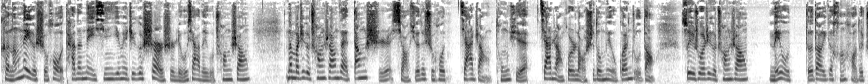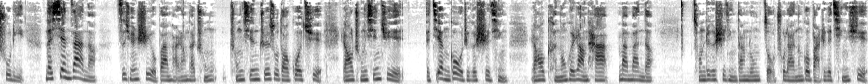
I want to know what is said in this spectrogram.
可能那个时候他的内心因为这个事儿是留下的有创伤，那么这个创伤在当时小学的时候，家长、同学、家长或者老师都没有关注到，所以说这个创伤没有得到一个很好的处理。那现在呢，咨询师有办法让他重重新追溯到过去，然后重新去建构这个事情，然后可能会让他慢慢的。从这个事情当中走出来，能够把这个情绪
